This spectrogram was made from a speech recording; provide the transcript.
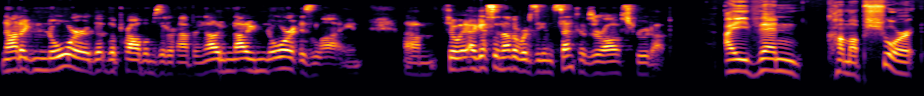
not ignore the, the problems that are happening, not, not ignore his lying. Um, so I guess, in other words, the incentives are all screwed up. I then come up short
